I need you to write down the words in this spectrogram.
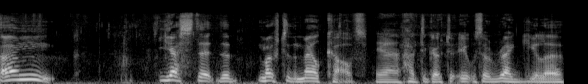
Um, yes, the, the most of the male calves Yeah. had to go to. It was a regular,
